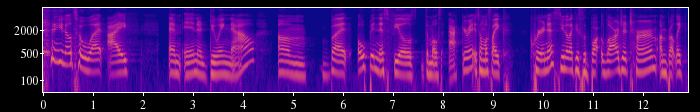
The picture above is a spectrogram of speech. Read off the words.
you know, to what I am in or doing now. Um, but openness feels the most accurate. It's almost like queerness, you know, like this bar- larger term umbrella, like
